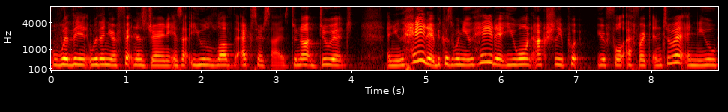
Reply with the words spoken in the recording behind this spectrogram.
within within your fitness journey is that you love the exercise. Do not do it and you hate it because when you hate it, you won't actually put your full effort into it and you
